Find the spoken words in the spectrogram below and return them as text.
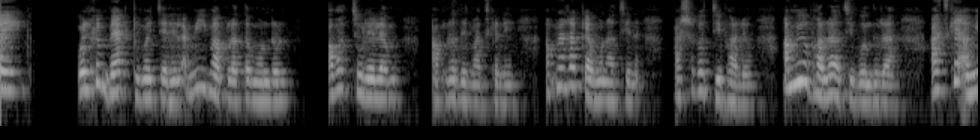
Hi welcome back to my channel আমি ইমাকুলতা মণ্ডল। আবার চলে এলাম আপনাদের মাঝখানে। আপনারা কেমন আছেন? আশা করছি ভালো। আমিও ভালো আছি বন্ধুরা। আজকে আমি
